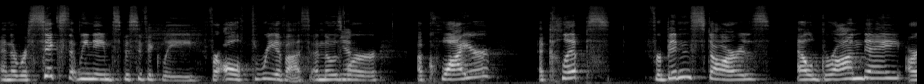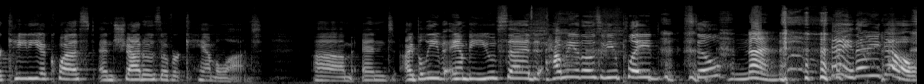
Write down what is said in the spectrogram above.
and there were six that we named specifically for all three of us, and those Yep. were Acquire, Eclipse, Forbidden Stars, El Grande, Arcadia Quest, and Shadows over Camelot. Um, and I believe, Ambi, you've said how many of those have you played still? None. hey, there you go.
